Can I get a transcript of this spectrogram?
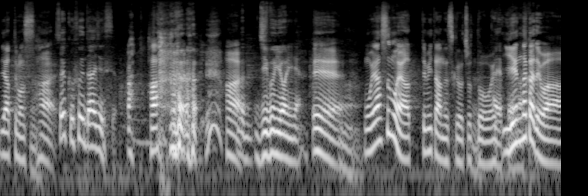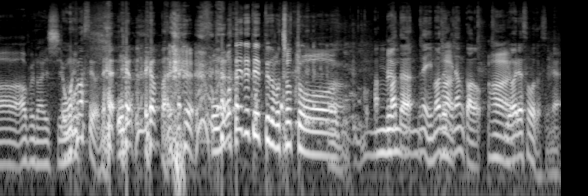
やってます、はい。そういう工夫大事ですよ。あはい。はい。自分用にね。ええ。燃やすもやってみたんですけどちょっと家の中では危ないし。思いますよね。や やっぱね。表出てってのもちょっと、またね今時なんかはい。言われそうだしね、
